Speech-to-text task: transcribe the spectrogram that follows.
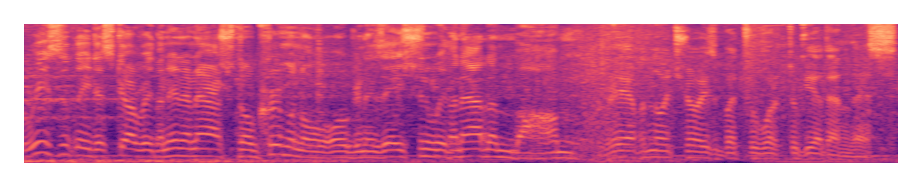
recently discovered an international criminal organization with an atom bomb. We have no choice but to work together on this.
